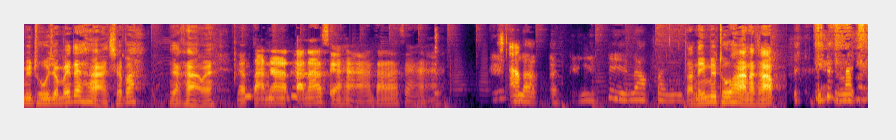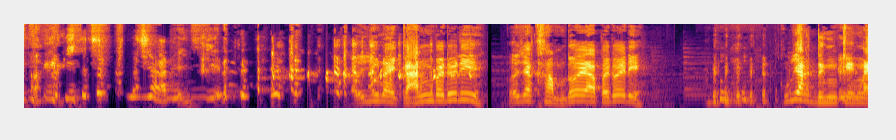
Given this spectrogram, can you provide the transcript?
มิวทูจะไม่ได้หาใช่ปะอยากหาไหมเดี๋ยวตาหน้าตาหน้าเสือหาตาหน้าเสือหาลากไปพี่ลากไปตอนนี้มิวทูหานะครับชาไอ้เหี้ยเอ้ยอยู่ไหนกันไปด้วยดิเอ้ยอยากขำด้วยอะไปด้วยดิกูอยากดึงเกงใน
